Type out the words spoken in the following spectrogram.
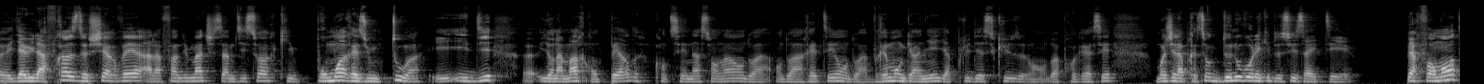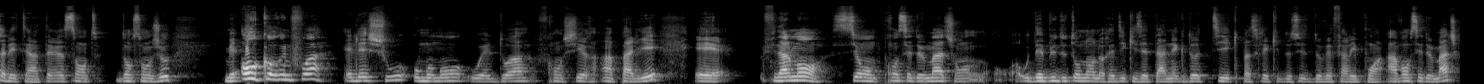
Euh, Il y a eu la phrase de Chervet à la fin du match samedi soir qui, pour moi, résume tout. Hein. Il, il dit, euh, il y en a marre qu'on perde contre ces nations-là, on doit, on doit arrêter, on doit vraiment gagner, il n'y a plus d'excuses, on doit progresser. Moi, j'ai l'impression que de nouveau, l'équipe de Suisse a été performante, elle était intéressante dans son jeu, mais encore une fois, elle échoue au moment où elle doit franchir un palier. Et finalement, si on prend ces deux matchs, on- au début du tournoi, on aurait dit qu'ils étaient anecdotiques parce que l'équipe de Suisse devait faire les points avant ces deux matchs.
